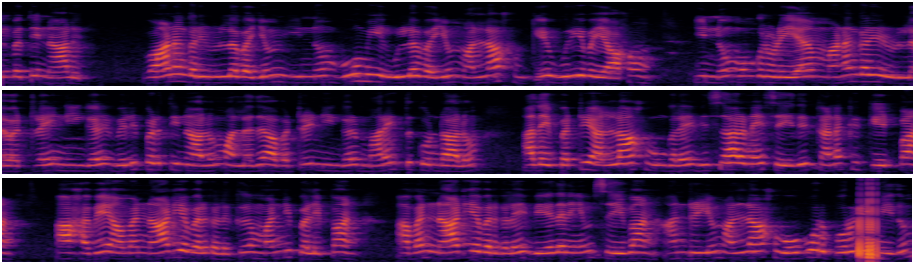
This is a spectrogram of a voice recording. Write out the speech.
எண்பத்தி நாலு. வானங்களில் உள்ளவையும் இன்னும் பூமியில் உள்ளவையும் அல்லாஹுக்கே உரியவையாகும். இன்னும் உங்களுடைய மனங்களில் உள்ளவற்றை நீங்கள் வெளிப்படுத்தினாலும் அல்லது அவற்றை நீங்கள் மறைத்து கொண்டாலும் அதை பற்றி அல்லாஹ் உங்களை விசாரணை செய்து கணக்கு கேட்பான். ஆகவே அவன் நாடியவர்களுக்கு மன்னிப்பளிப்பான். அவன் நாடியவர்களை வேதனையும் செய்வான். அன்றியும் அல்லாஹ் ஒவ்வொரு பொருளின் மீதும்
